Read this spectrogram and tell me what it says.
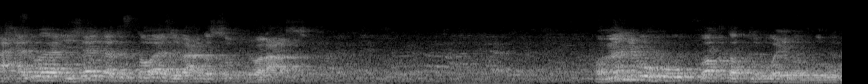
أحدها إجازة الطواف بعد الصبح والعصر. ومنعه وقت الطلوع والغروب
